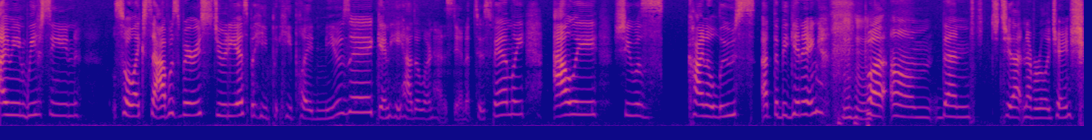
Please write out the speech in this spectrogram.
I mean, we've seen. So like Sav was very studious, but he he played music and he had to learn how to stand up to his family. Alli, she was kind of loose at the beginning, Mm-hmm. but um then she, that never really changed.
